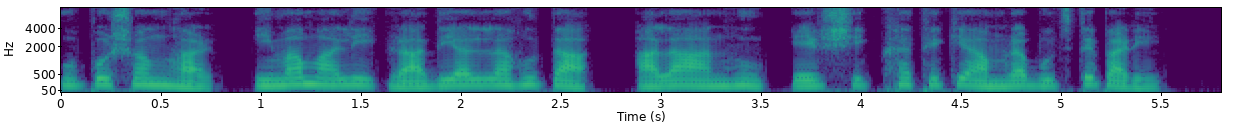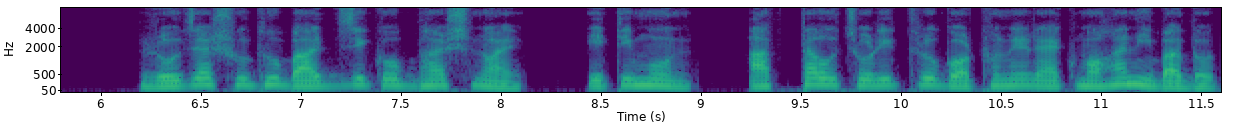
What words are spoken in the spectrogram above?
উপসংহার, ইমাম আলী রাদিয়াল্লাহু তা, আলা আনহু, এর শিক্ষা থেকে আমরা বুঝতে পারি। রোজা শুধু বাহ্যিক অভ্যাস নয়, এটি মন, আত্মা ও চরিত্র গঠনের এক মহান ইবাদত।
